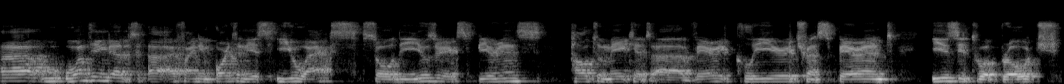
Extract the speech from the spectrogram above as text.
Uh, one thing that uh, I find important is UX, so the user experience, how to make it uh, very clear, transparent, easy to approach,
